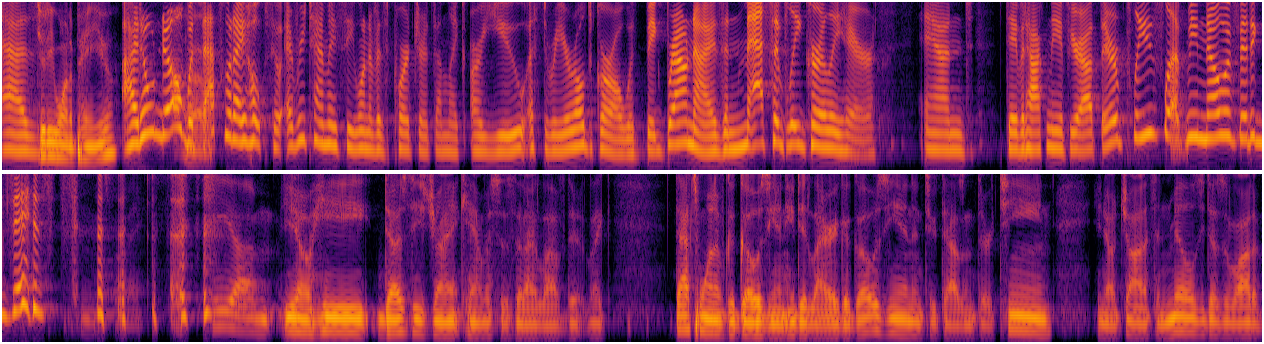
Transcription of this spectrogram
as Did he want to paint you? I don't know, but that's what I hope. So every time I see one of his portraits, I'm like, Are you a three year old girl with big brown eyes and massively curly hair? And David Hockney, if you're out there, please let me know if it exists. he, um, you know, he does these giant canvases that I love. They're like, that's one of Gagosian. He did Larry Gagosian in 2013. You know, Jonathan Mills. He does a lot of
